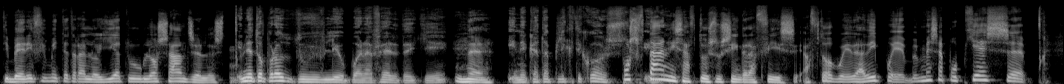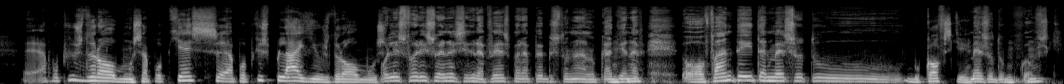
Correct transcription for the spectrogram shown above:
την περίφημη τετραλογία του Λος Άντζελες. Είναι το πρώτο του βιβλίου που αναφέρεται εκεί. Ναι. Είναι καταπληκτικός. Πώς φτάνεις σε αυτούς τους συγγραφείς, αυτό, δηλαδή που- ε, μέσα από ποιες... ε, ε, Από ποιους δρόμους, από, ποιες, από ποιους πλάγιους δρόμους; Πολλές φορές ο ένας συγγραφέας παραπέμπει στον άλλο. Κάτι Μμμ. αναφ- Ο Φάντε ήταν μέσω του, Μπουκόφσκι. μέσω του Μμμ. Μπουκόφσκι.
